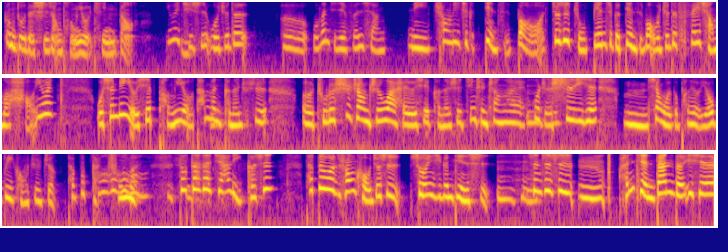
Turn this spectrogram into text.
更多的视障朋友听到。因为其实我觉得，呃，我跟姐姐分享，你创立这个电子报啊，就是主编这个电子报，我觉得非常的好，因为我身边有一些朋友，他们可能就是。呃，除了视障之外，还有一些可能是精神障碍，或者是一些嗯，像我一个朋友幽闭恐惧症，他不敢出门，都待在家里。可是他对外的窗口就是收音机跟电视，嗯，甚至是嗯很简单的一些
